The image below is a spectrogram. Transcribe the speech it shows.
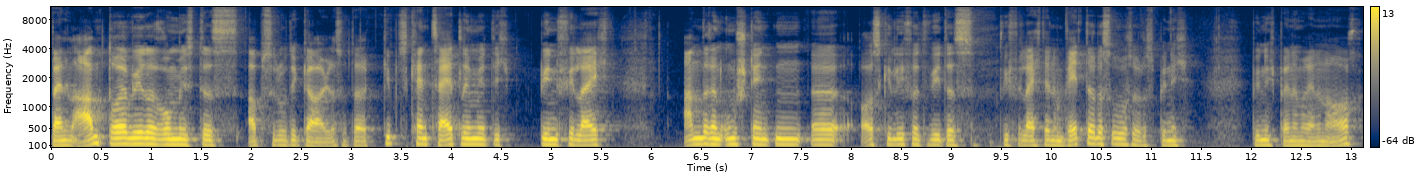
Bei einem Abenteuer wiederum ist das absolut egal. Also da gibt es kein Zeitlimit. Ich bin vielleicht anderen Umständen äh, ausgeliefert, wie das, wie vielleicht einem Wetter oder sowas, oder das bin ich, bin ich bei einem Rennen auch.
